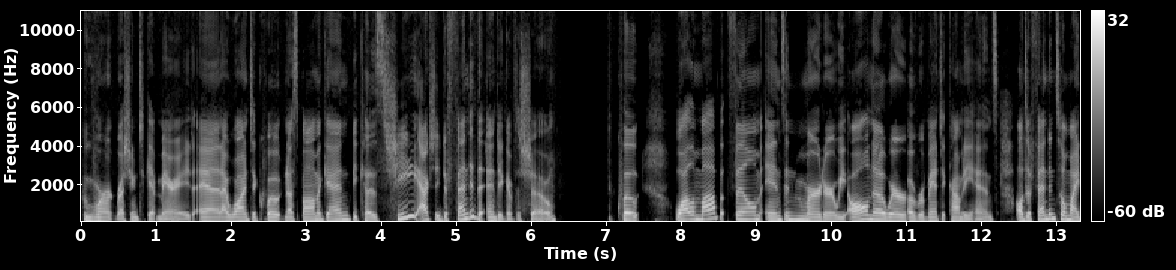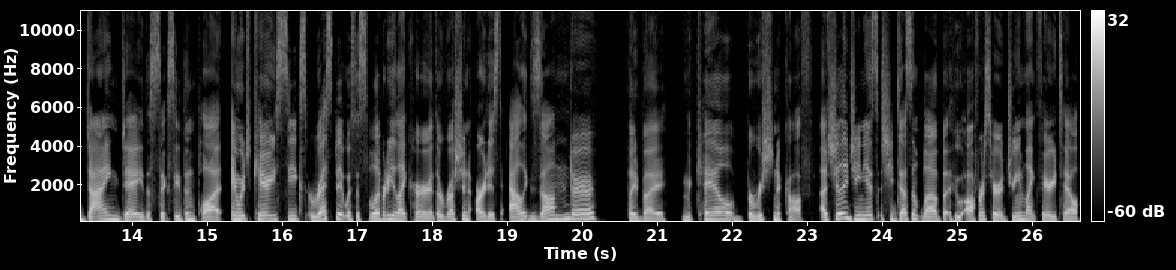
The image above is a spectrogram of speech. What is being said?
who weren't rushing to get married. And I wanted to quote Nussbaum again because she actually defended the ending of the show Quote, while a mob film ends in murder, we all know where a romantic comedy ends. I'll defend until my dying day the sixth season plot in which Carrie seeks respite with a celebrity like her, the Russian artist Alexander, played by Mikhail Baryshnikov, a chilly genius she doesn't love, but who offers her a dreamlike fairy tale,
